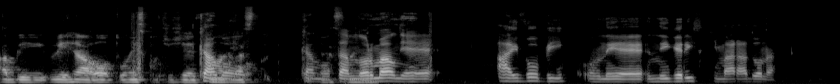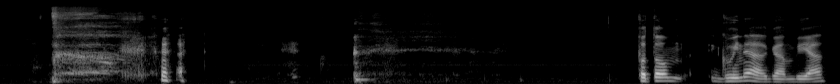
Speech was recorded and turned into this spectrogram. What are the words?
aby vyhralo Tunisko, čiže kamo, jasný, kamo tam normálne aj Voby on je nigerijský Maradona. Potom Guinea Gambia.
